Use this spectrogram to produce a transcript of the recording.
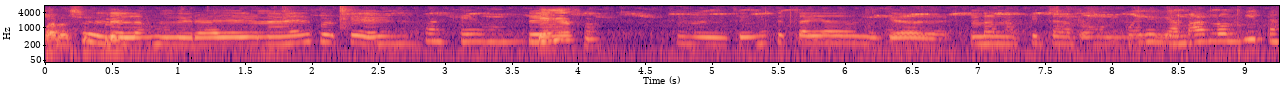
para El de suplir. la funeraria de una vez porque ¿Quién es eso? mm, tiene que tallado me queda una napita roja. Puede llamarlo Olguita.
